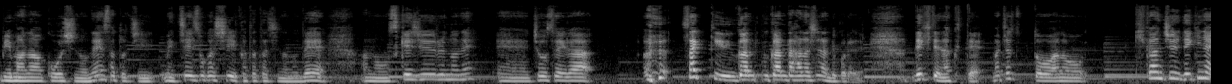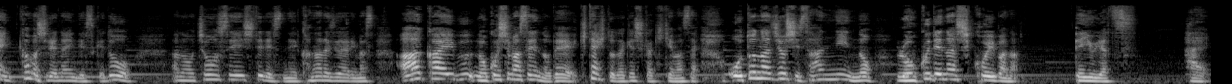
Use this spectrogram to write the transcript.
ビマナー講師のね里地めっちゃ忙しい方たちなのであのスケジュールのね、えー、調整が さっき浮か浮かんだ話なんでこれね。できてなくて、まあ、ちょっとあの期間中にできないかもしれないんですけどあの調整してですね必ずやります。アーカイブ残しませんので来た人だけしか聞けません。大人女子3人のろくでなし恋バナっていうやつ。はい。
